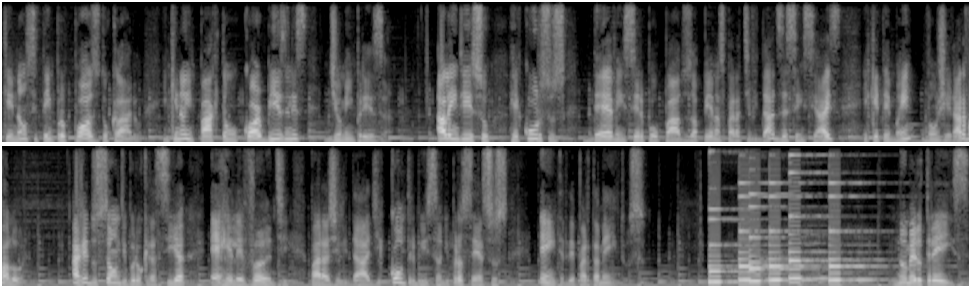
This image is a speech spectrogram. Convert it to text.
que não se tem propósito claro e que não impactam o core business de uma empresa. Além disso, recursos devem ser poupados apenas para atividades essenciais e que também vão gerar valor. A redução de burocracia é relevante para a agilidade e contribuição de processos entre departamentos. Número 3.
